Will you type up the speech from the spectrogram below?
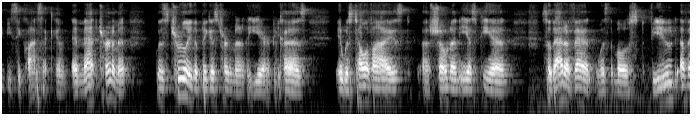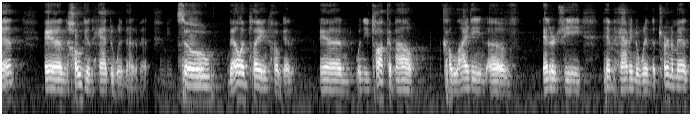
CBC Classic. And, and that tournament was truly the biggest tournament of the year because it was televised, uh, shown on ESPN. So that event was the most viewed event, and Hogan had to win that event. So now I'm playing Hogan, and when you talk about colliding of energy, him having to win the tournament,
